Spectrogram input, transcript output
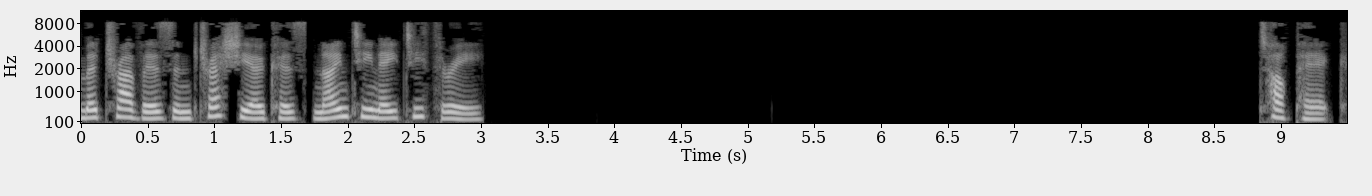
Matravers and Treciokas (1983). Topic:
